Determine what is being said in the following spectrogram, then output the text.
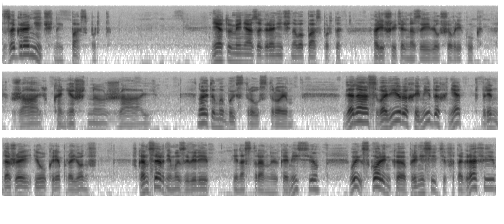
«Заграничный паспорт». «Нет у меня заграничного паспорта», — решительно заявил Шаврикук. «Жаль, конечно, жаль. Но это мы быстро устроим. Для нас в Авирах и Мидах нет блиндажей и укрепрайонов. В концерне мы завели иностранную комиссию. Вы скоренько принесите фотографии,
